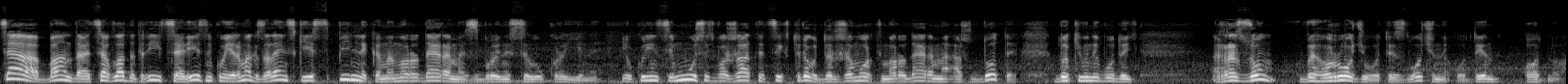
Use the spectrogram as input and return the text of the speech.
Ця банда, ця владна трійця, Резніков, Єрмак, Зеленський є спільниками, мародерами Збройних сил України. І українці мусять вважати цих трьох держаморд мародерами аж доти, доки вони будуть разом вигороджувати злочини один одного.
